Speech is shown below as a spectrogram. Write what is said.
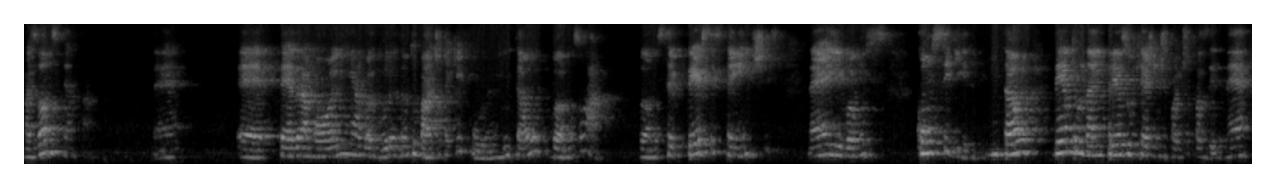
mas vamos tentar. Né? É, pedra mole e água dura tanto bate até que fura. Então, vamos lá. Vamos ser persistentes né? e vamos conseguir. Então, dentro da empresa, o que a gente pode fazer, né?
